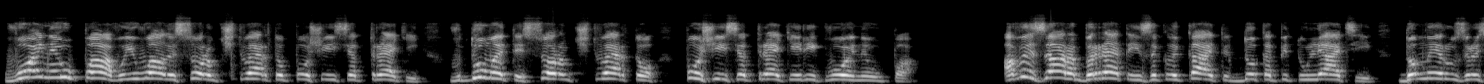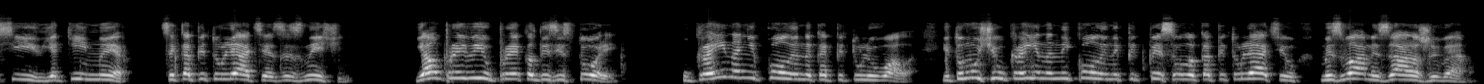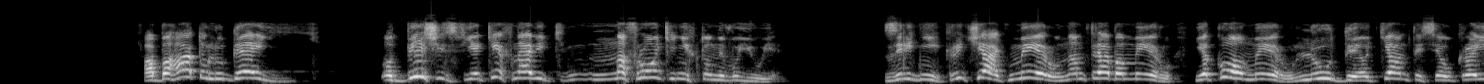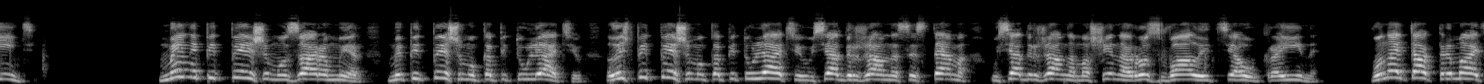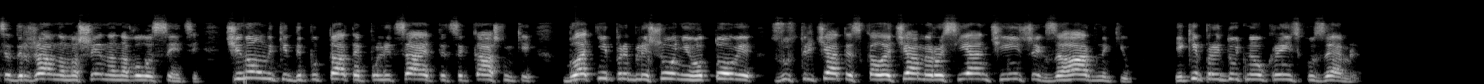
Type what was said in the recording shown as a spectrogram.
Войни УПА воювали з 44 по 63. Вдумайтесь, 44 по 63 рік воїни УПА. А ви зараз берете і закликаєте до капітуляції, до миру з Росією. Який мир? Це капітуляція, це знищення. Я вам привів приклади з історії. Україна ніколи не капітулювала. І тому, що Україна ніколи не підписувала капітуляцію, ми з вами зараз живемо. А багато людей, от більшість яких навіть на фронті ніхто не воює. З рідні кричать миру, нам треба миру. Якого миру? Люди, отямтеся, українці. Ми не підпишемо зараз мир, ми підпишемо капітуляцію. Лиш підпишемо капітуляцію, вся державна система, уся державна машина розвалиться України. Вона і так тримається державна машина на волосинці. Чиновники, депутати, поліцаї, ТЦКшники, блатні приблішоні готові зустрічати з калачами росіян чи інших загарбників, які прийдуть на українську землю.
